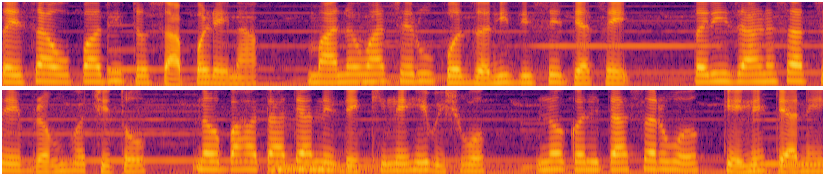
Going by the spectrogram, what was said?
तैसा उपाधीत सापडेना मानवाचे रूप जरी दिसे त्याचे तरी जाणसाचे ब्रह्मचितो न पाहता त्याने देखिले हे विश्व न करिता सर्व केले त्याने.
